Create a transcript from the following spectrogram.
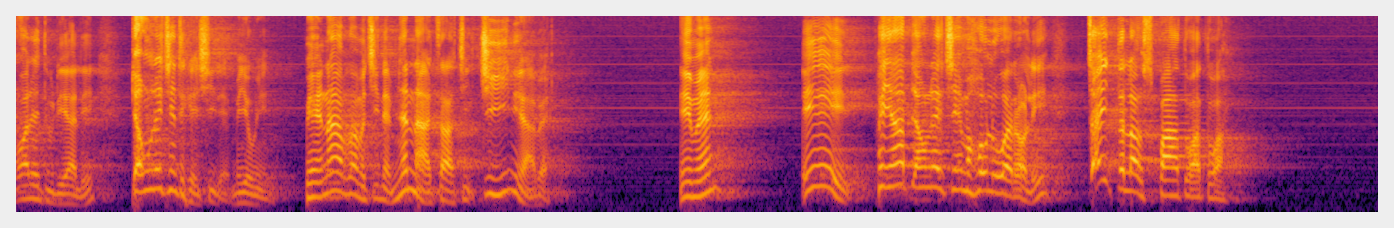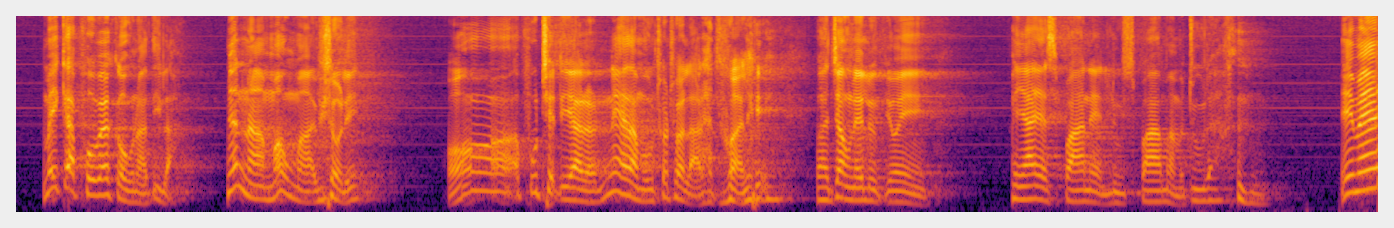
သွားတဲ့သူတွေကလေပြောင်းလဲခြင်းတကယ်ရှိတယ်မယုံရင်ဘယ်နာမှမကြည့်နဲ့မျက်နာကျကြည့်ကြည်နေတာပဲအာမင်အေးဖခင်ပြောင်းလဲခြင်းမဟုတ်လို့ရတော့လေကြိုက်တဲ့လောက်စပါသွားသွားမိတ်ကပ်ဖို့ပဲကုန်တာသိလားမျက်နာမောက်မာပြီးတော့လေဩအဖူးထစ်တွေကတော့နဲ့တာမဟုတ်ထွက်ထွက်လာတာသူကလေဘာကြောင့်လဲလို့ပြောရင် ဖခင်ရဲ့စပါနဲ့လူစပါမှမတူတာအာမင်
